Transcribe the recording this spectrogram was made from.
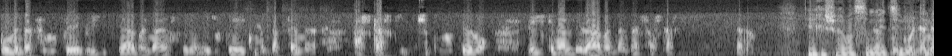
gomendatzen dute egitea, baina ez, ez dute gomendatzen uh, askarki, esaten dute, bon, egiten aldela, baina ez askarki. Egisar bat zumeitzurekin.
